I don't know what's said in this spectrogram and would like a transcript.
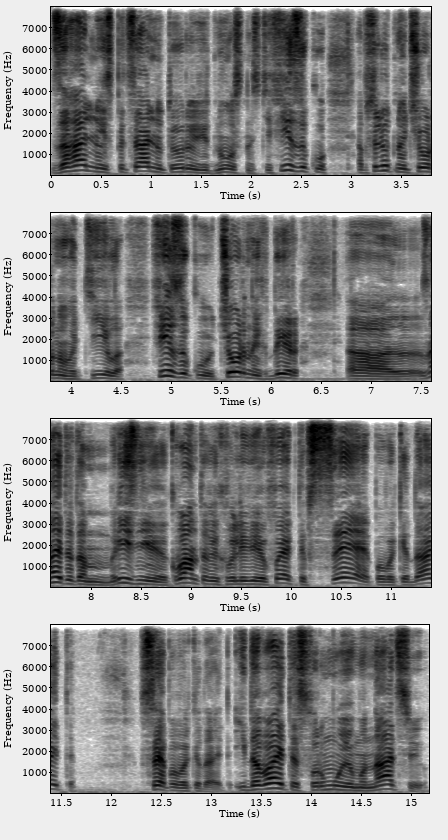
загальну і спеціальну теорію відносності, фізику абсолютно чорного тіла, фізику чорних дир. Знаєте, там різні квантові хвильові ефекти. Все повикидайте. Все повикидайте. І давайте сформуємо націю,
